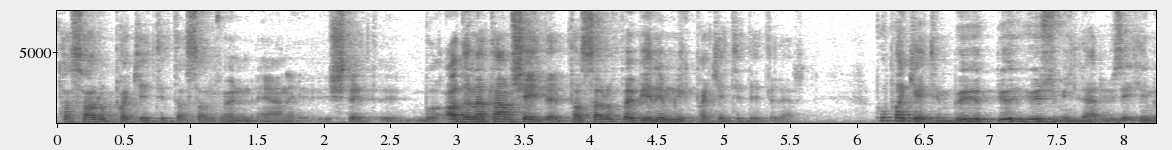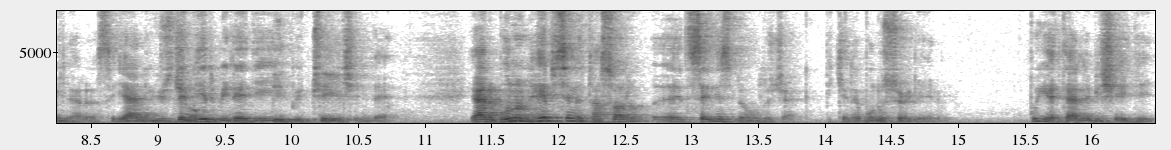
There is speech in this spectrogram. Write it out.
tasarruf paketi, tasarruf ön, yani işte bu adına tam şeyde tasarruf ve verimlilik paketi dediler. Bu paketin büyüklüğü 100 milyar, 150 milyar arası. Yani yüzde bir bile değil değil. bütçe içinde. Yani bunun hepsini tasarruf etseniz ne olacak? Bir kere bunu söyleyelim. Bu yeterli bir şey değil.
